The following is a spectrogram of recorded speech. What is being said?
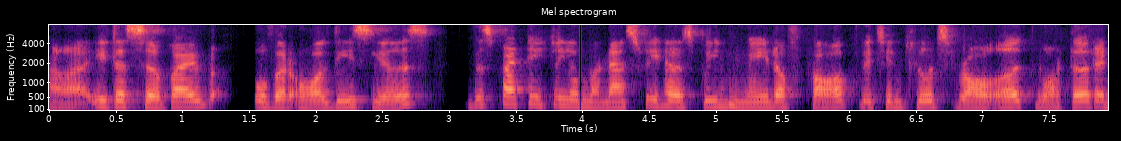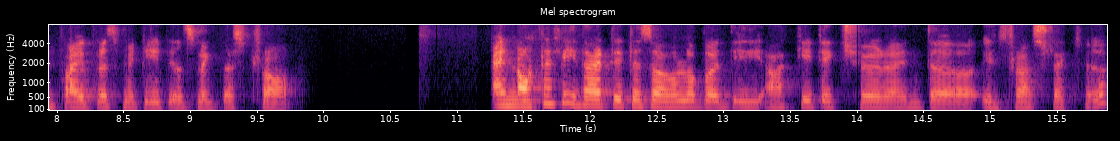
Uh, it has survived over all these years. This particular monastery has been made of rock, which includes raw earth, water, and fibrous materials like the straw. And not only that, it is all about the architecture and the infrastructure.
